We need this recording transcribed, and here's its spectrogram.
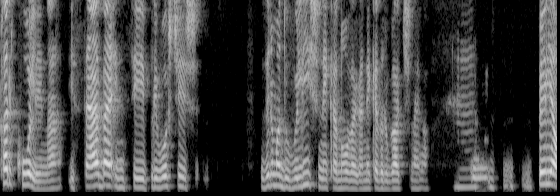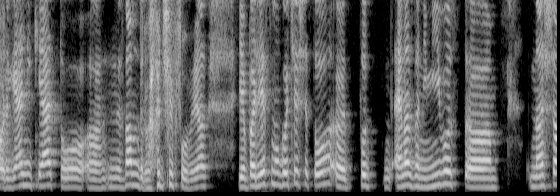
karkoli ne, iz sebe in si privoščiš oziroma dovoliš nekaj novega, nekaj drugačnega. Mm. Pelja organik je to, ne znam drugače povedati. Je pa res mogoče še to, to ena zanimivost. Naša,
